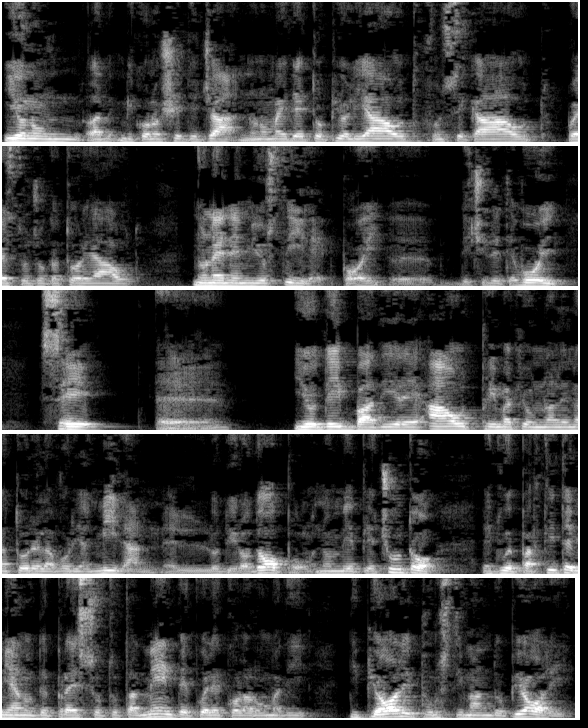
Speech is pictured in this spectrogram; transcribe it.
Io non, mi conoscete già, non ho mai detto Pioli out, Fonseca out, questo giocatore out, non è nel mio stile. Poi eh, decidete voi se eh, io debba dire out prima che un allenatore lavori al Milan, eh, lo dirò dopo, non mi è piaciuto, le due partite mi hanno depresso totalmente, quelle con la Roma di, di Pioli, pur stimando Pioli.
